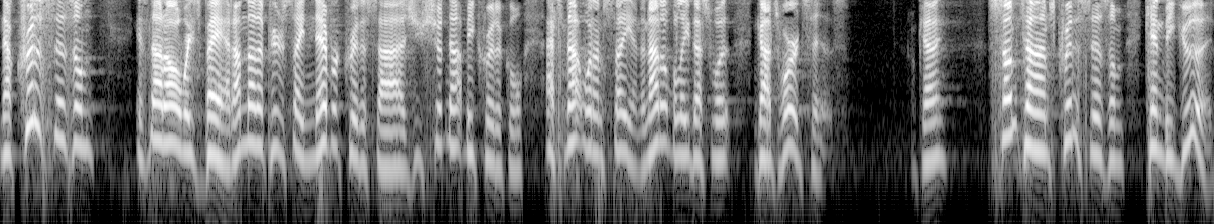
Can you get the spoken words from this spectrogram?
Now, criticism is not always bad. I'm not up here to say never criticize. You should not be critical. That's not what I'm saying. And I don't believe that's what God's word says. Okay? Sometimes criticism can be good.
